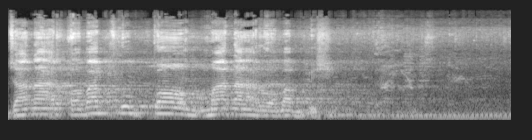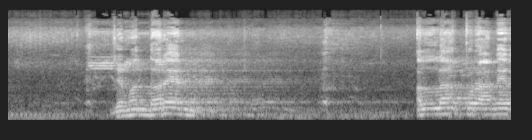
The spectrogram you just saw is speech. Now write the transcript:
জানার অভাব খুব কম, মানার অভাব বেশি। যেমন ধরেন, আল্লাহ কোরআনের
